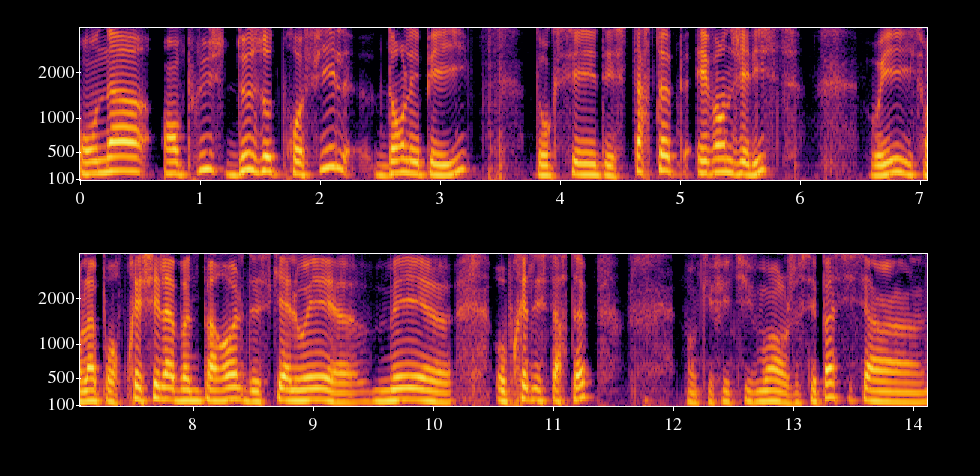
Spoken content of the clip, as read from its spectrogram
on a en plus deux autres profils dans les pays. Donc, c'est des startup évangélistes. Oui, ils sont là pour prêcher la bonne parole de Scaleway, euh, mais euh, auprès des startups. Donc, effectivement, je ne sais pas si c'est un,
